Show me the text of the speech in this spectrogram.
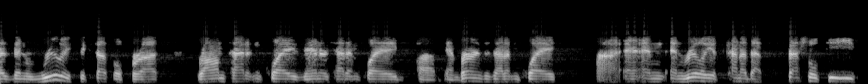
has been really successful for us. Rahm's had it in play, Xander's had it in play, uh, Sam Burns has had it in play, uh, and and really it's kind of that specialty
